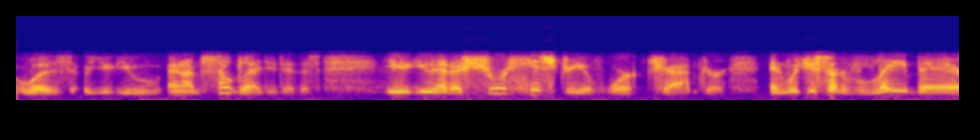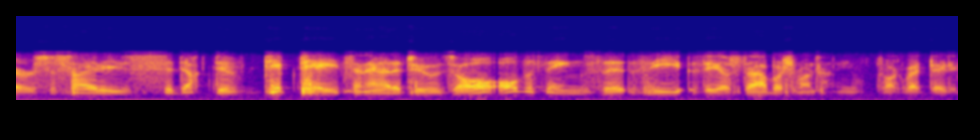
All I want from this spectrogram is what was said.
was you, you, and I'm so glad you did this. You, you had a short history of work chapter in which you sort of lay bare society's seductive dictates and attitudes, all, all the things that the the establishment, you talk about dating,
